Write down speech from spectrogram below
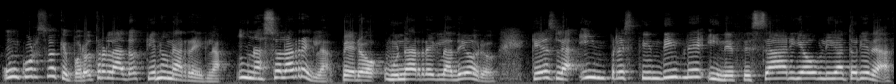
Un curso que por otro lado tiene una regla, una sola regla, pero una regla de oro, que es la imprescindible y necesaria obligatoriedad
